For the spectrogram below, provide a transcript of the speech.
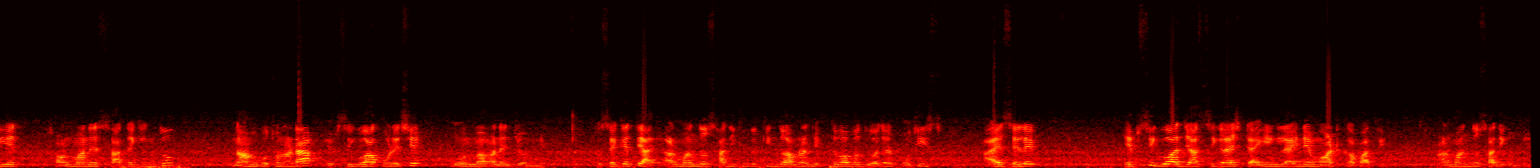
দিয়ে, সম্মানের সাথে কিন্তু নাম ঘোষণাটা এফসি গোয়া করেছে মোহনবাগানের জন্য। তো সেক্ষেত্রে আরমান্দ সাদিকুকে কিন্তু আমরা দেখতে পাবো দু হাজার পঁচিশ আইএসএলে এফসি গোয়া জার্সি গায়ে ট্যাগিং লাইনে মাঠ কাঁপাতে আরমান্দ সাদিকুকে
